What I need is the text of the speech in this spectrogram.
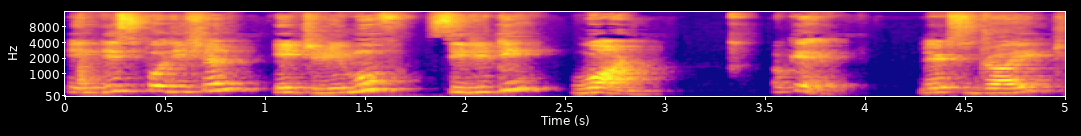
in this position it remove CDT1 okay? Let's draw it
